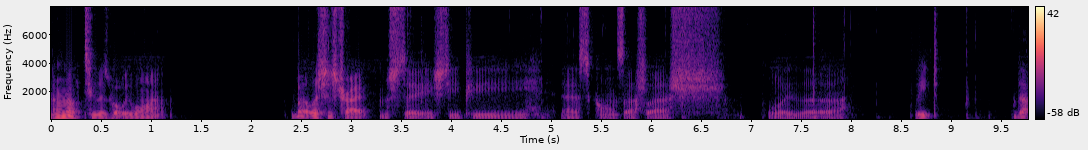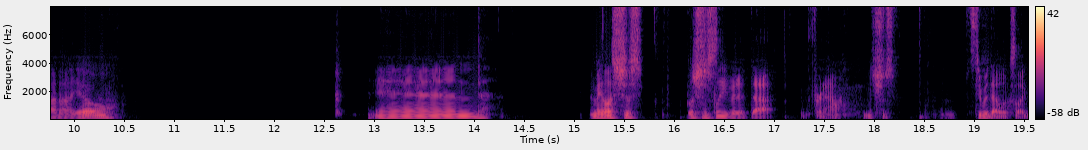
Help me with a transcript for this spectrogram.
I don't know if two is what we want, but let's just try it. Let's say https colon slash slash deploy the fleet.io. And I mean, let's just let's just leave it at that for now. Let's just see what that looks like.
